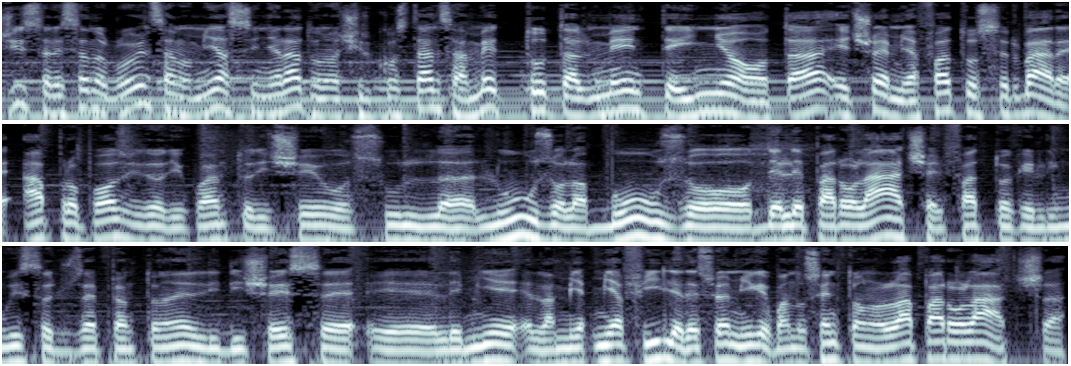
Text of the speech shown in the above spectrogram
regista Alessandro Provenzano mi ha segnalato una circostanza a me totalmente ignota, e cioè mi ha fatto osservare, a proposito di quanto dicevo sull'uso, l'abuso delle parolacce, il fatto che il linguista Giuseppe Antonelli dicesse eh, mie, la mia, mia figlia e le sue amiche quando sentono la parolaccia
